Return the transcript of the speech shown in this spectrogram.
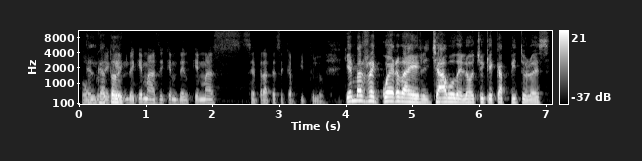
¿Cómo- El de gato qué, de- de qué más? ¿De qué, de qué más se trata ese capítulo? ¿Quién más recuerda el Chavo del 8 y qué capítulo es?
